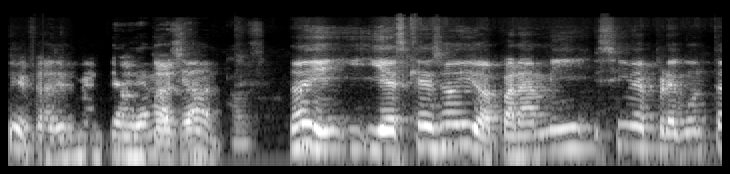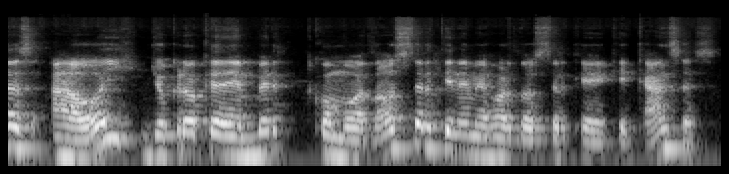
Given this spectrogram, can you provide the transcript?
Sí, fácilmente Es demasiado. entonces. No, y, y es que eso iba. Para mí, si me preguntas a hoy, yo creo que Denver como roster tiene mejor roster que, que Kansas.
